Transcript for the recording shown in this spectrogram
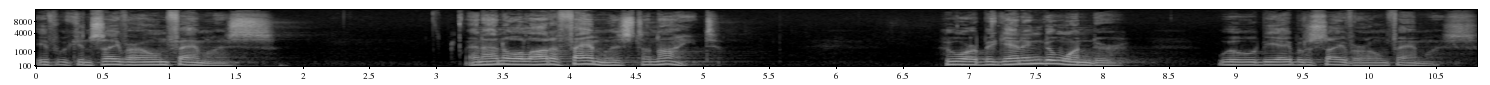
if we can save our own families, and I know a lot of families tonight who are beginning to wonder will we be able to save our own families?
